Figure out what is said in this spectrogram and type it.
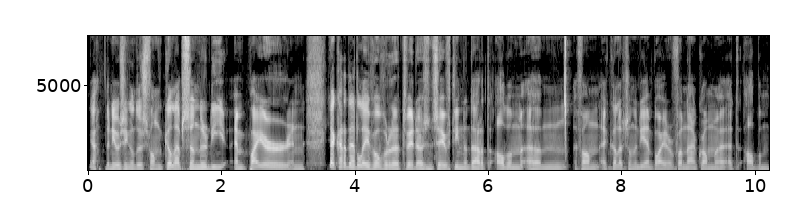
Ja, de nieuwe single dus van Collapse Under the Empire. En ja, ik had het net al even over 2017, eh, dat daar het album um, van Collapse Under the Empire vandaan kwam. Uh, het album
